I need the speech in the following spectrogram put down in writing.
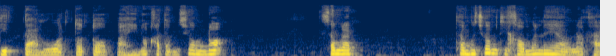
ติดตามงวดต่อๆไปเนาะค่ะท่านผู้ชมเนาะสำหรับท่านผู้ชมที่เขามาแล้วนะคะ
